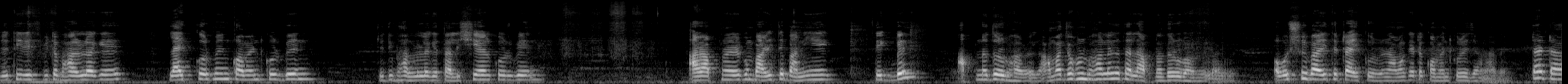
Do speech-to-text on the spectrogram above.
যদি রেসিপিটা ভালো লাগে লাইক করবেন কমেন্ট করবেন। যদি ভালো লাগে তাহলে শেয়ার করবেন। আর আপনারা এরকম বাড়িতে বানিয়ে দেখবেন, আপনাদেরও ভালো লাগে। আমার যখন ভালো লাগে তাহলে আপনাদেরও ভালো লাগবে অবশ্যই বাড়িতে ট্রাই করবেন, আমাকে একটা কমেন্ট করে জানাবেন। টাটা!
